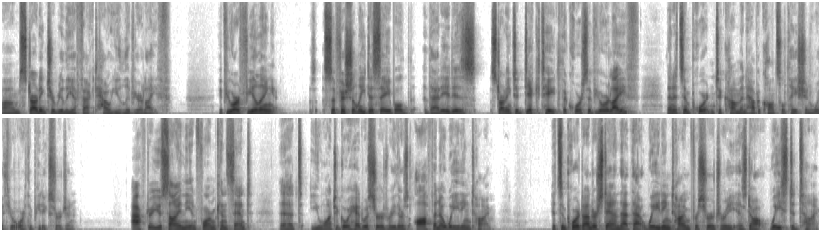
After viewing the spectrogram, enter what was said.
um, starting to really affect how you live your life. If you are feeling sufficiently disabled that it is starting to dictate the course of your life, then it's important to come and have a consultation with your orthopedic surgeon. After you sign the informed consent that you want to go ahead with surgery, there's often a waiting time. It's important to understand that that waiting time for surgery is not wasted time.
